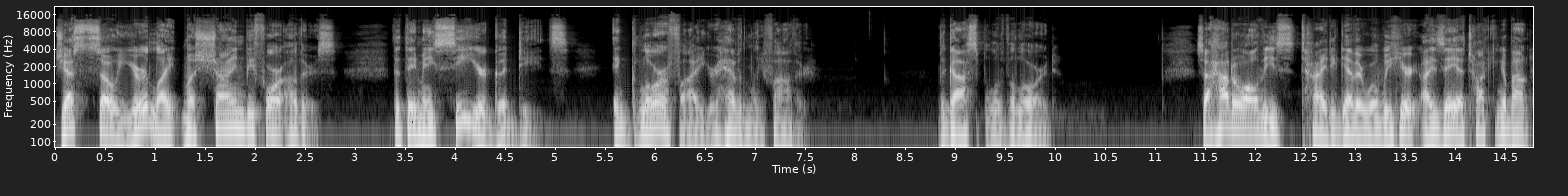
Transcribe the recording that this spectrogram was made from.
Just so your light must shine before others, that they may see your good deeds and glorify your heavenly Father. The Gospel of the Lord. So how do all these tie together? Well, we hear Isaiah talking about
